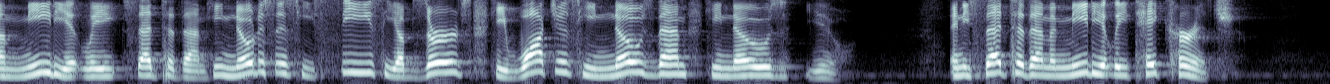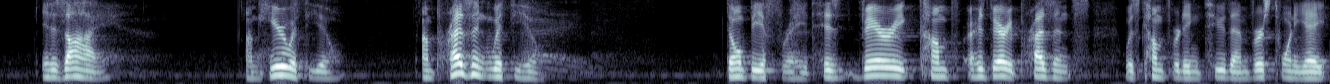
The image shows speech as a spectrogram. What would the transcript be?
Immediately said to them. He notices, he sees, he observes, he watches, he knows them, he knows you. And he said to them immediately, Take courage. It is I. I'm here with you. I'm present with you. Don't be afraid. His very, his very presence was comforting to them. Verse 28.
